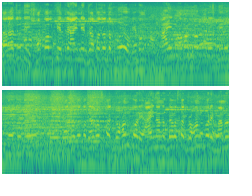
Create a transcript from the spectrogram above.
তারা যদি সকল ক্ষেত্রে আইনের যথাযথ প্রয়োগ এবং আইন অমান্যকারীর বিরুদ্ধে যদি যথাযথ ব্যবস্থা গ্রহণ করে আইনানুক ব্যবস্থা গ্রহণ করে মানুষ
